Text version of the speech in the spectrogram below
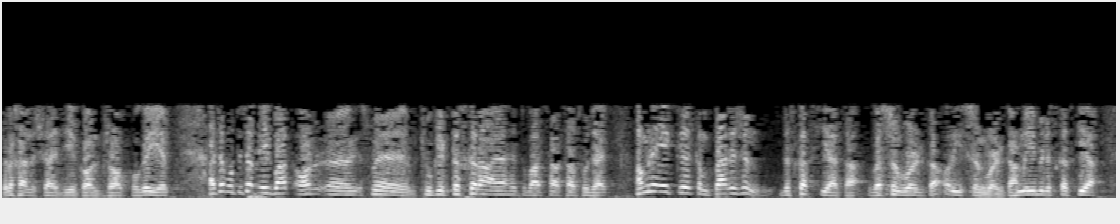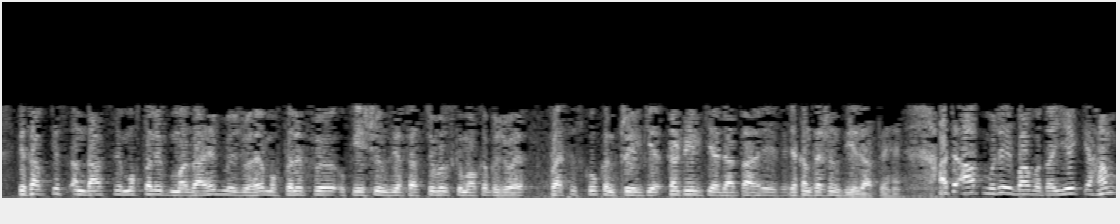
میرا خیال ہے شاید یہ کال ڈراپ ہو گئی ہے۔ اچھا مفتی صاحب، ایک بات اور اس میں چونکہ ایک تذکرہ آیا ہے تو بات ساتھ ساتھ ہو جائے۔ ہم نے ایک کمپیرزن ڈسکس کیا تھا ویسٹرن ورلڈ کا اور ایسٹرن ورلڈ کا۔ ہم نے یہ بھی ڈسکس کیا کہ صاحب، کس انداز سے مختلف مذاہب میں جو ہے، مختلف اوکیشنز یا فیسٹیولز کے موقع پہ جو ہے پرائسز کو کنٹریل کیا کیا جاتا ہے یا کنسیشن دیے جاتے ہیں۔ اچھا آپ مجھے ایک بات بتائیے کہ ہم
